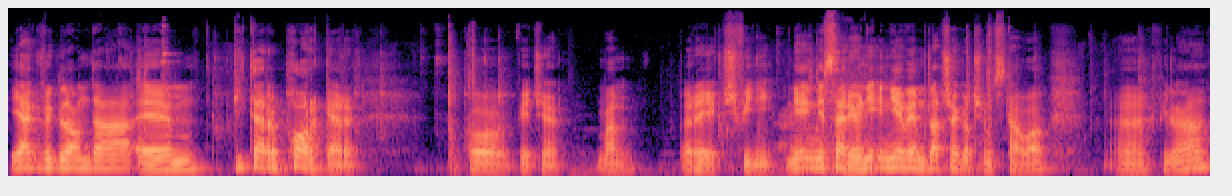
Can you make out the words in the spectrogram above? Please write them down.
Jak wygląda em, Peter Porker. Bo wiecie, mam rejek świni. Nie, nie serio, nie, nie wiem dlaczego się stało. E, chwila,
